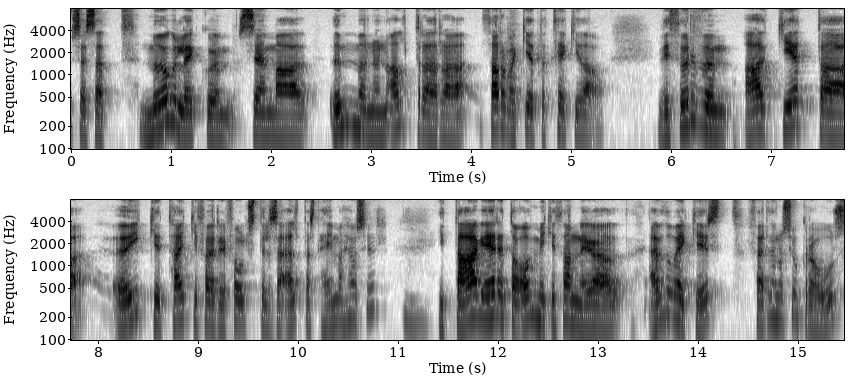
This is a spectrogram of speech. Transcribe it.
sagt, möguleikum sem að ummönnun aldraðra þarf að geta tekið á við þurfum að geta aukið tækifæri fólks til þess að eldast heima hjá sér. Mm. Í dag er þetta of mikið þannig að ef þú veikist, ferðin á sjúkrahús,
